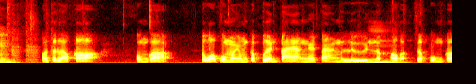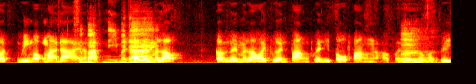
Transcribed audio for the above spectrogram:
มมพอเสร็จแล้วก็ผมก็ตัวผมมันก็เปื้อนแป้งไงแป้งมันลื่นแล้วเขาก็แล้วผมก็วิ่งออกมาได้สะนะคบัรัดบหนีมาได้ก็เลยมาเล่าก็เลยมาเล่าให้เพื่อนฟังเพื่อนที่โตฟังนะครับเพื่อนเออก็ว่าเฮ้ย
